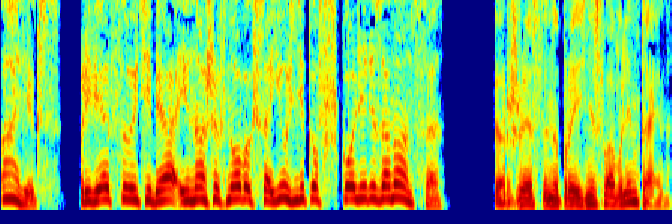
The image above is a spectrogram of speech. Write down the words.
«Алекс, приветствую тебя и наших новых союзников в школе резонанса», — торжественно произнесла Валентайн.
